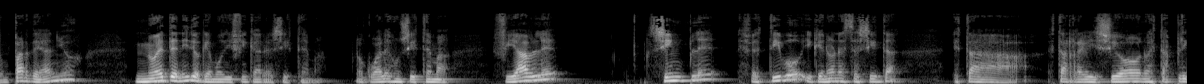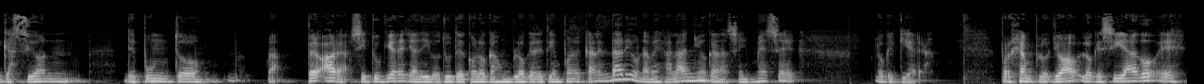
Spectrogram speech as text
un par de años, no he tenido que modificar el sistema, lo cual es un sistema fiable, simple, efectivo y que no necesita esta, esta revisión o esta explicación de puntos. Pero ahora, si tú quieres, ya digo, tú te colocas un bloque de tiempo en el calendario, una vez al año, cada seis meses, lo que quieras. Por ejemplo, yo lo que sí hago es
